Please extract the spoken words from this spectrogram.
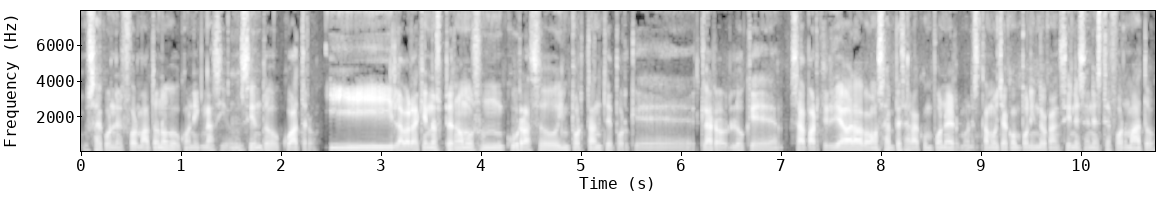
o sea, con el formato nuevo, con Ignacio, 104. Y la verdad que nos pegamos un currazo importante porque, claro, lo que, o sea, a partir de ahora vamos a empezar a componer, bueno, estamos ya componiendo canciones en este formato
